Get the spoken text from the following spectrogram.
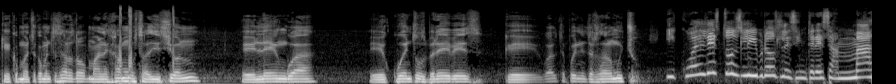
que como te comenté hace rato, manejamos tradición, eh, lengua, eh, cuentos breves, que igual te pueden interesar mucho. ¿Y cuál de estos libros les interesa más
